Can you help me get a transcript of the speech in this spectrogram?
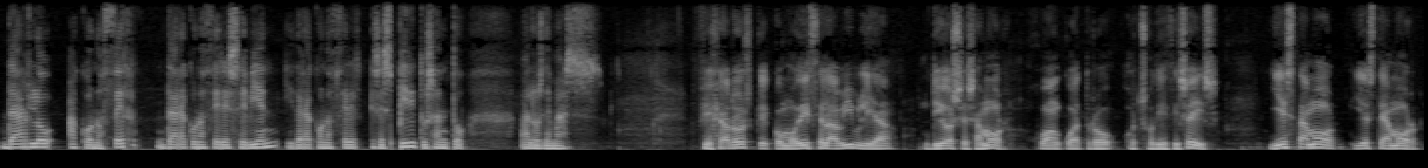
darlo a conocer, dar a conocer ese bien y dar a conocer ese Espíritu Santo a los demás. Fijaros que como dice la Biblia, Dios es amor, Juan 4, 8, 16. Y este amor, y este amor,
